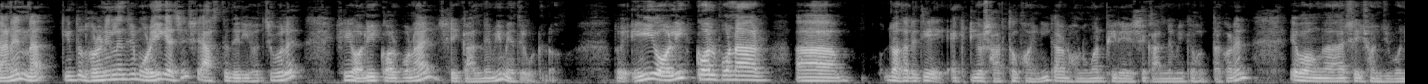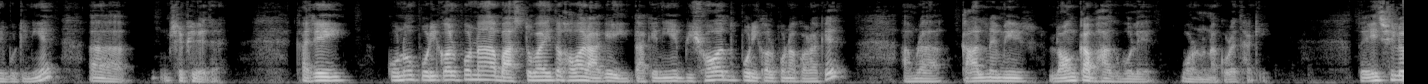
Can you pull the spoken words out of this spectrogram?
জানেন না, কিন্তু ধরে নিলেন যে মরেই গেছে, সে আসতে দেরি হচ্ছে বলে সেই অলিক কল্পনায় সেই কালনেমি মেতে উঠল। তো এই অলিক কল্পনার যথারীতি একটিও সার্থক হয়নি, কারণ হনুমান ফিরে এসে কালনেমিকে হত্যা করেন এবং সেই সঞ্জীবনী বুটি নিয়ে সে ফিরে যায়। কাজেই কোনো পরিকল্পনা বাস্তবায়িত হওয়ার আগেই তাকে নিয়ে বিশদ পরিকল্পনা করাকে আমরা কালনেমির লঙ্কা ভাগ বলে বর্ণনা করে থাকি। তো এই ছিল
